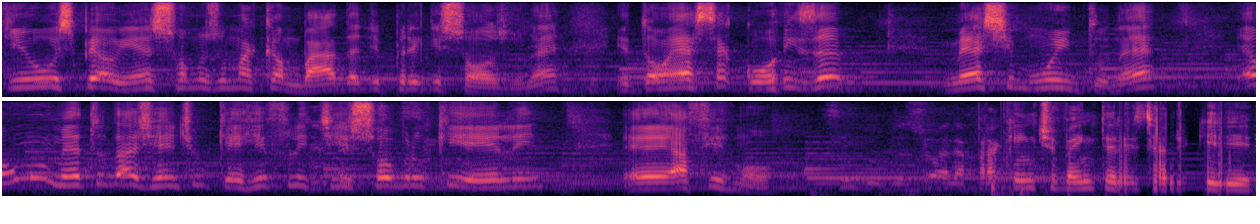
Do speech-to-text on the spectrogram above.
que os piauienses somos uma cambada de preguiçosos, né? Então essa coisa mexe muito, né? É um momento da gente o que refletir sobre o que ele é, afirmou. Sem dúvidas. E olha, para quem tiver interesse em adquirir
